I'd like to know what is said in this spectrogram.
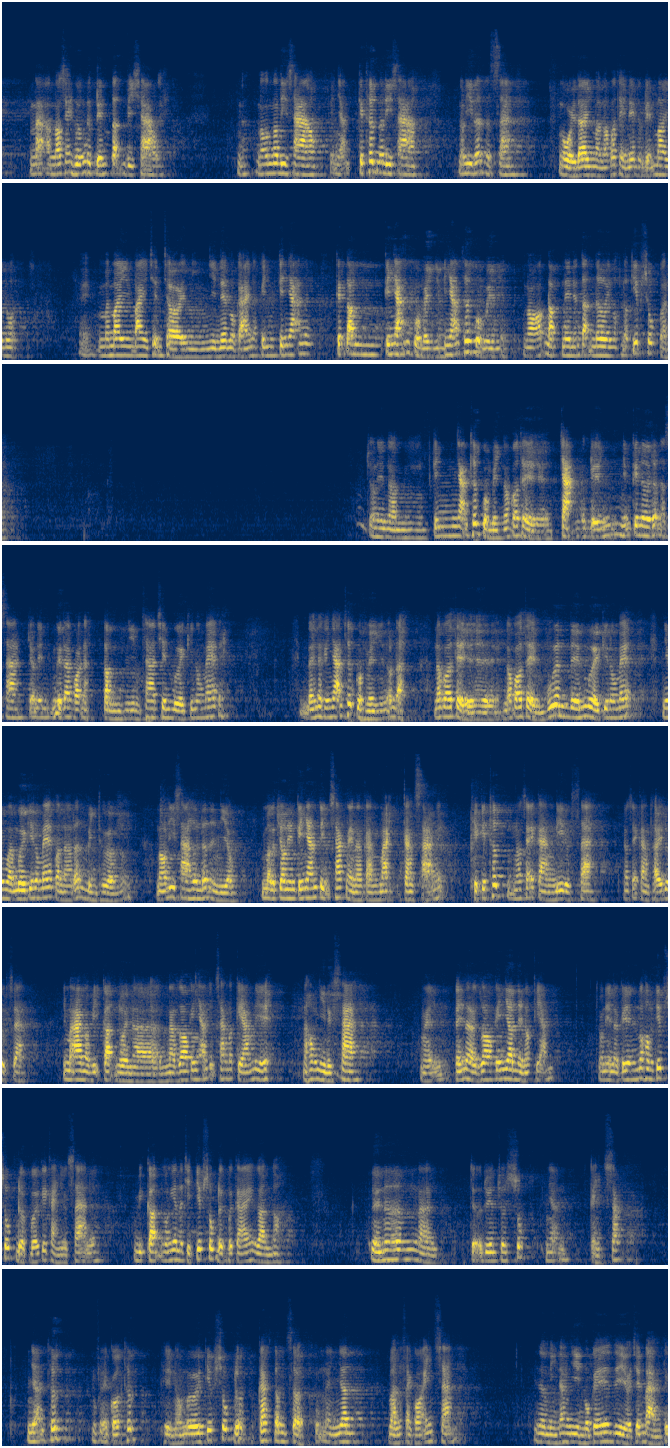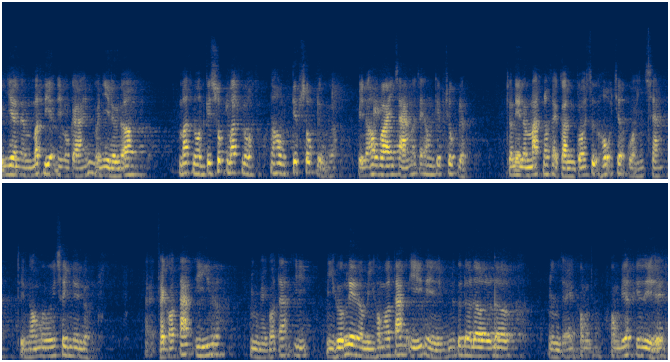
nó sẽ hướng được đến tận vì sao này. Nó nó đi xa không cái nhãn, cái thức nó đi xa không nó đi rất là xa. Ngồi đây mà nó có thể lên được đến mây luôn. Mây mây bay trên trời, mình nhìn lên một cái là cái cái nhãn, cái tâm, cái nhãn của mình, cái nhãn thức của mình nó đập lên đến tận nơi mà nó tiếp xúc vào cho nên là cái nhãn thức của mình nó có thể chạm được đến những cái nơi rất là xa. Cho nên người ta gọi là tầm nhìn xa trên 10 km ấy. Đấy là cái nhãn thức của mình nó là nó có thể nó có thể vươn đến 10 km nhưng mà 10 km còn là rất bình thường nó đi xa hơn rất là nhiều. Nhưng mà cho nên cái nhãn tịnh sắc này là càng mạnh càng sáng ấy, thì cái thức nó sẽ càng đi được xa nó sẽ càng thấy được xa. Nhưng mà ai mà bị cận rồi là là do cái nhãn tịnh sắc nó kém đi ấy nó không nhìn được xa. Đấy, đấy là do cái nhân này nó kém. Cho nên là cái nó không tiếp xúc được với cái cảnh ở xa nữa. Bị cận có nghĩa là chỉ tiếp xúc được với cái gần thôi. Đấy nó là trợ duyên cho xúc nhãn cảnh sắc. Nhãn thức phải có thức thì nó mới tiếp xúc được các tâm sở cũng là nhân và nó phải có ánh sáng. Bây giờ mình đang nhìn một cái gì ở trên bảng tự nhiên là mất điện đi một cái có nhìn được nữa không? Mất luôn, cái xúc mất luôn. Nó không tiếp xúc được nữa. Vì nó không có ánh sáng, nó sẽ không tiếp xúc được. Cho nên là mắt nó phải cần có sự hỗ trợ của ánh sáng thì nó mới sinh lên được. Phải có tác ý nữa. Mình phải có tác ý. Mình hướng lên là mình không có tác ý thì nó cứ đơ đơ đơ mình sẽ không không biết cái gì hết.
